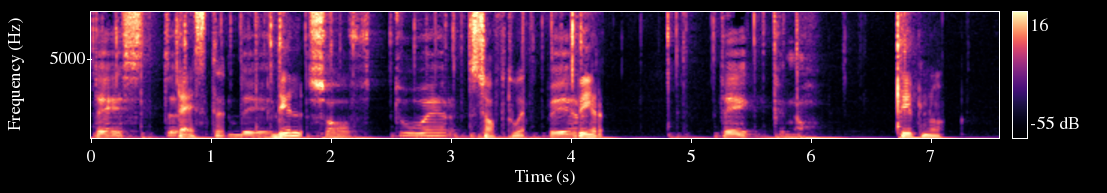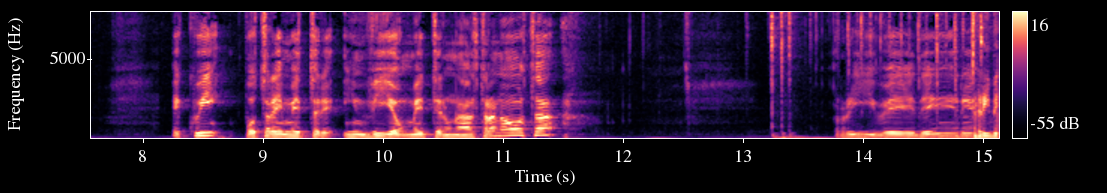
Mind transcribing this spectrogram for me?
test, Test del, del- software Software. per, Per Tecno. Tecno. E qui potrei mettere invio, mettere un'altra nota. Rivedere Rive-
